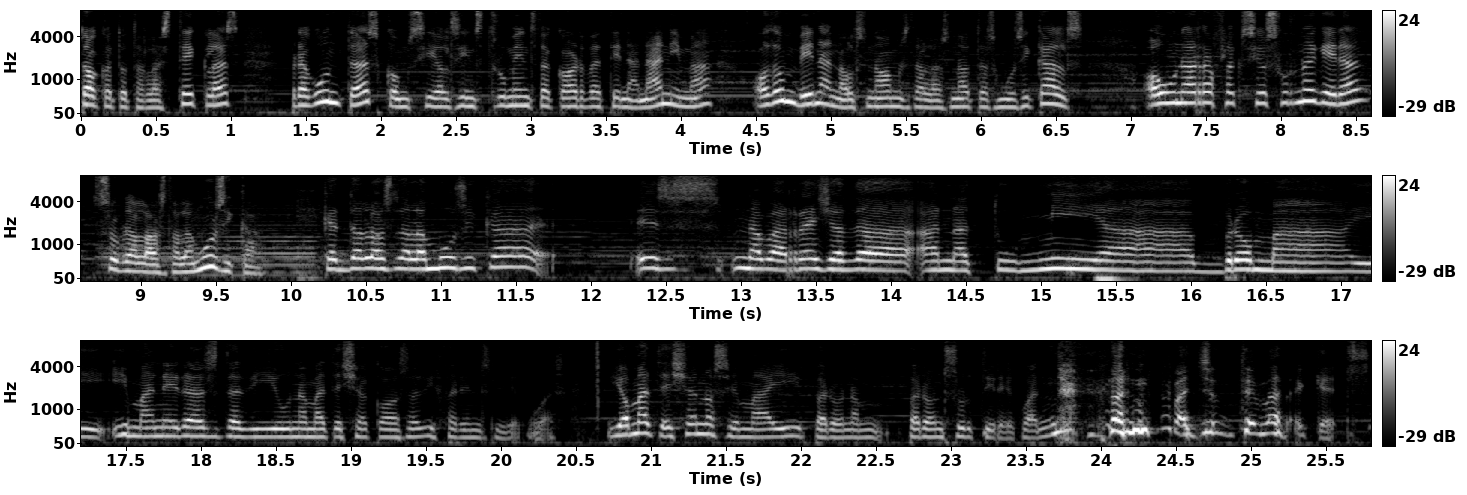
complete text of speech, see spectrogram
toca totes les tecles, preguntes com si els instruments de corda tenen ànima o d'on venen els noms de les notes musicals, o una reflexió sorneguera sobre l'os de la música. Aquest de l'os de la música és una barreja d'anatomia, broma i, i maneres de dir una mateixa cosa a diferents llengües. Jo mateixa no sé mai per on, per on sortiré quan, quan faig un tema d'aquests.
